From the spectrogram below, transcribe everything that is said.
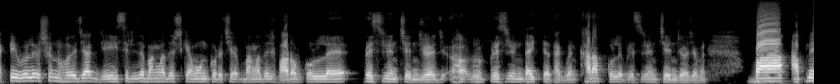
একটা ইভালুয়েশন হয়ে যাক যে এই সিরিজে বাংলাদেশ কেমন করেছে। বাংলাদেশ ভালো করলে প্রেসিডেন্ট চেঞ্জ হয়ে প্রেসিডেন্ট দায়িত্বে থাকবেন, খারাপ করলে প্রেসিডেন্ট চেঞ্জ হয়ে যাবেন। বা আপনি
